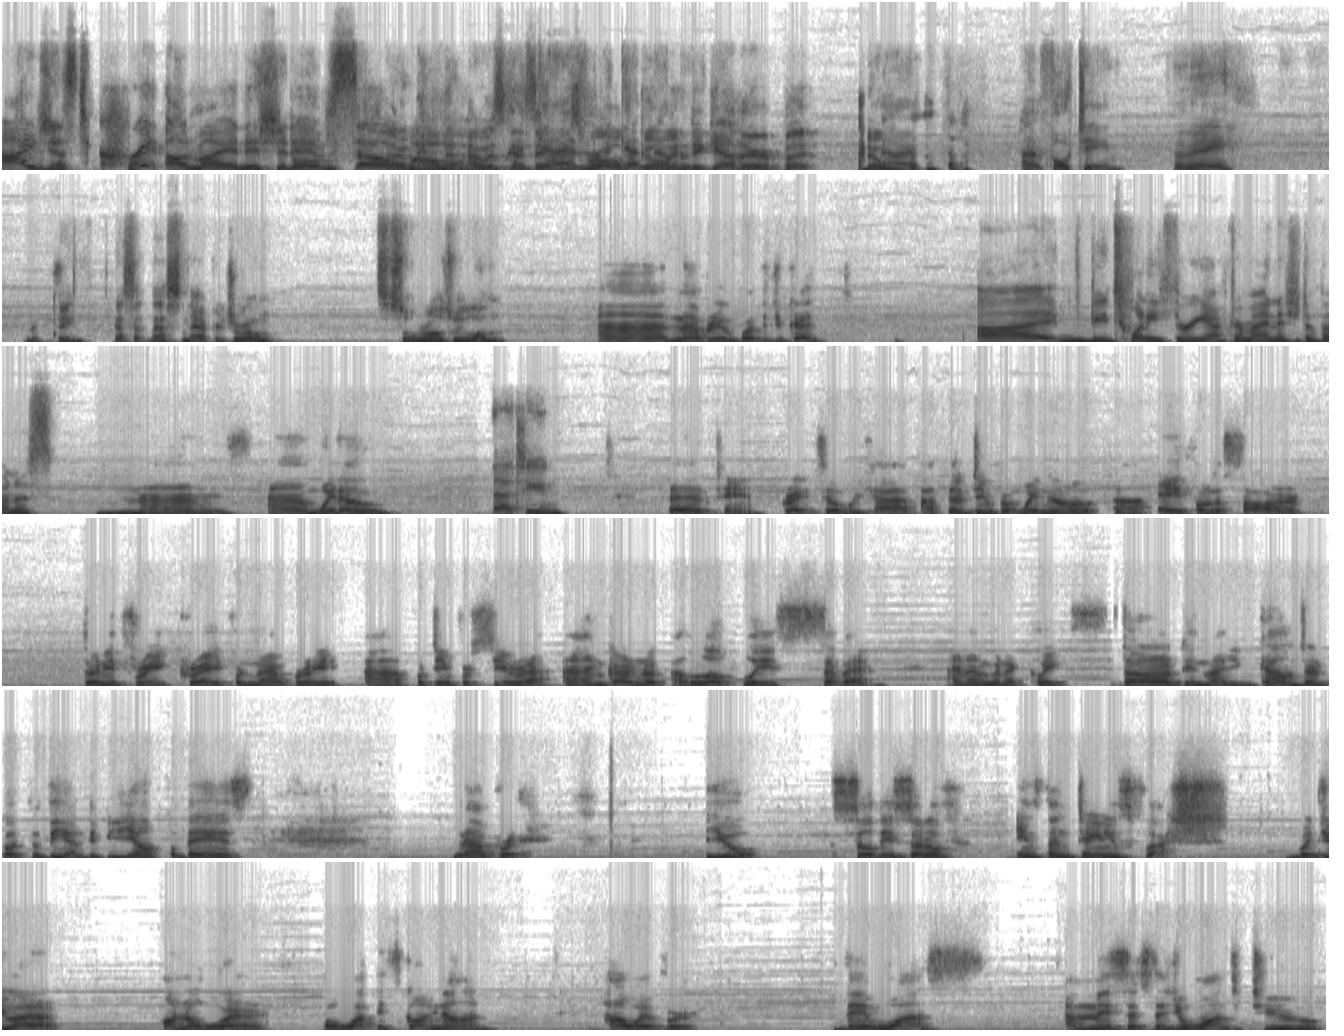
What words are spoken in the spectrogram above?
I just crit on my initiative, so I, Oh. I was going to say at least Again, we're all again, going Natalie. together, but nope. No. Uh, 14 for me. See, that's a, that's an average roll. It's the sort of rolls we want. uh, Nabri, what did you get? uh it'd be 23 after my initiative bonus. Nice. And Winnow, thirteen. 13. Great. So we have a 13 from Winnow, uh, 8 for Lazar, 23 great for Nabri, uh, 14 for Sierra, and Garnot a lovely 7. And I'm going to click start in my encounter, go to D&D Beyond for this. Nabri, you saw this sort of instantaneous flash, but you are unaware of what is going on. However, there was a message that you wanted to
